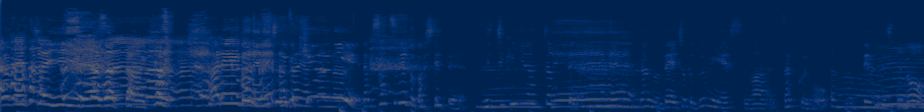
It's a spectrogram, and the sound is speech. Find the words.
やめっちゃいい茹で上がった。キャあれがねなんか急になんか撮影とかしててめっちゃ気になっちゃって、へなのでちょっとグミ S はザクロ持ってるんですけど、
